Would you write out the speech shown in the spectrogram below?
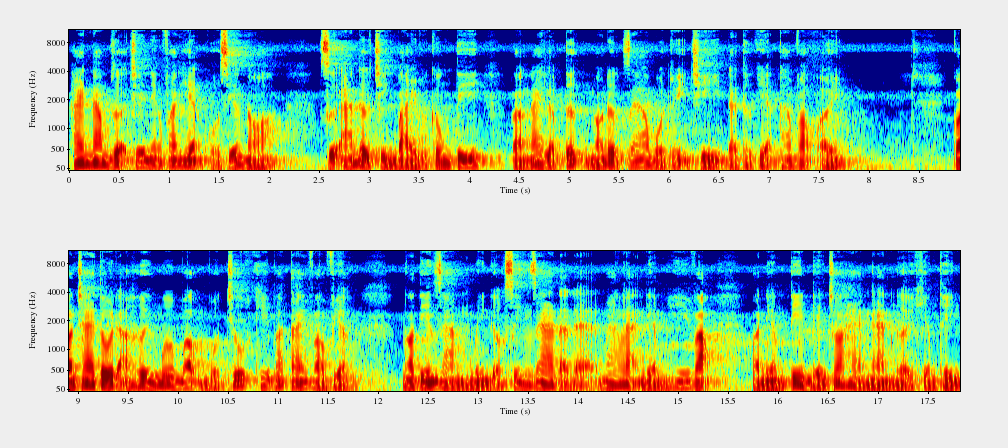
2 năm dựa trên những phát hiện của riêng nó. Dự án được trình bày với công ty và ngay lập tức nó được giao một vị trí để thực hiện tham vọng ấy. Con trai tôi đã hơi mơ mộng một chút khi bắt tay vào việc. Nó tin rằng mình được sinh ra là để mang lại niềm hy vọng và niềm tin đến cho hàng ngàn người khiếm thính.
